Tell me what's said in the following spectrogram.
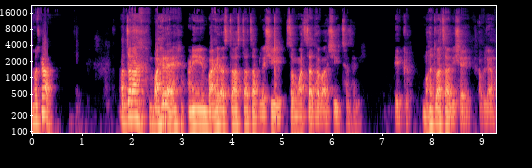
नमस्कार. आज जरा बाहेर आहे आणि बाहेर असता असताच आपल्याशी संवाद साधावा अशी इच्छा झाली. एक महत्त्वाचा विषय आपल्या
